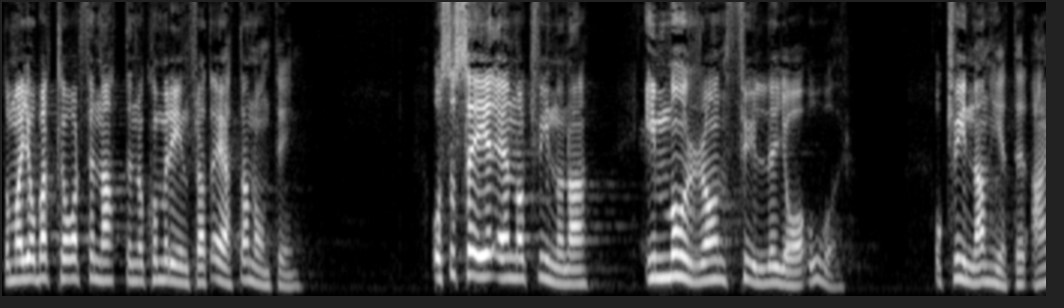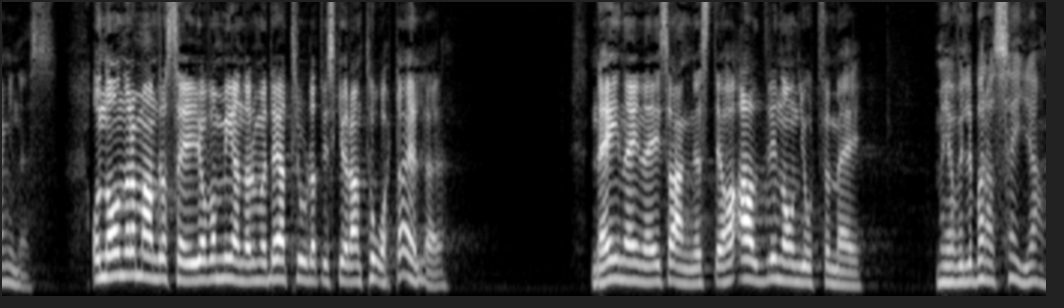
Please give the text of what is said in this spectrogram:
De har jobbat klart för natten och kommer in för att äta någonting. Och så säger en av kvinnorna, imorgon fyller jag år. Och kvinnan heter Agnes. Och någon av de andra säger, ja vad menar du med det? Tror du att vi ska göra en tårta eller? Nej, nej, nej, sa Agnes, det har aldrig någon gjort för mig. Men jag ville bara säga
